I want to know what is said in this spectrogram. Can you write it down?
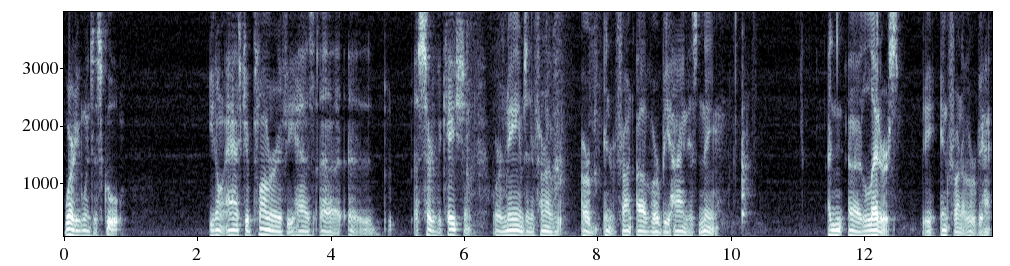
where he went to school. You don't ask your plumber if he has a, a, a certification or names in front of or in front of or behind his name. Uh, letters in front of or behind.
